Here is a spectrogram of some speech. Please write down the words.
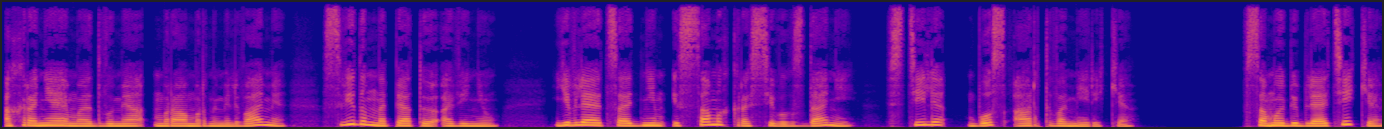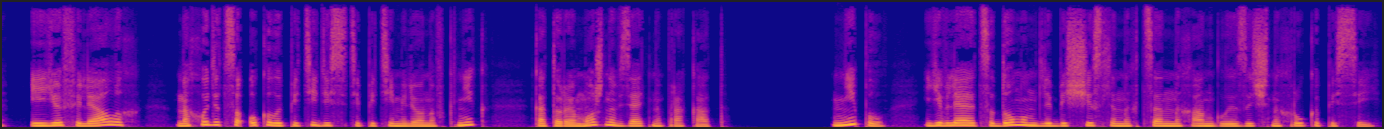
охраняемое двумя мраморными львами с видом на Пятую авеню, является одним из самых красивых зданий в стиле босс-арт в Америке. В самой библиотеке и ее филиалах находится около 55 миллионов книг, которые можно взять на прокат. Нипл является домом для бесчисленных ценных англоязычных рукописей,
